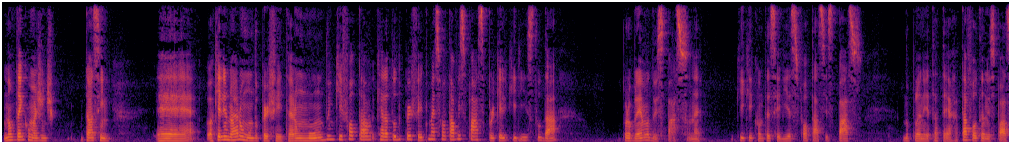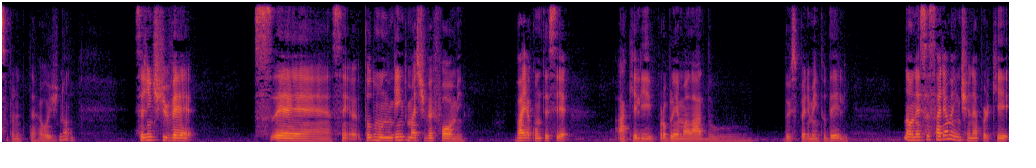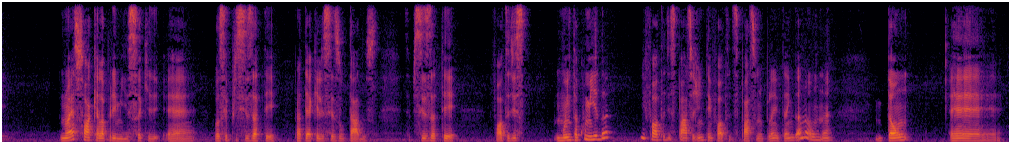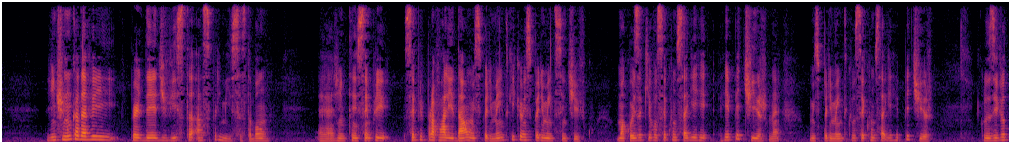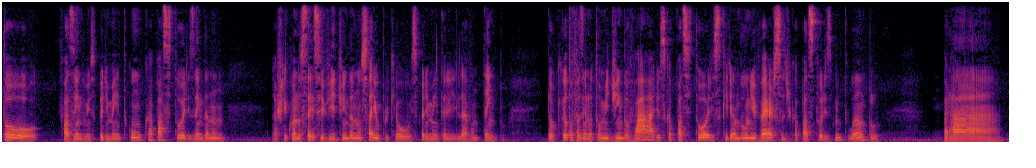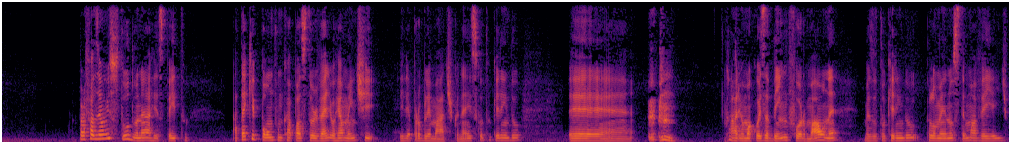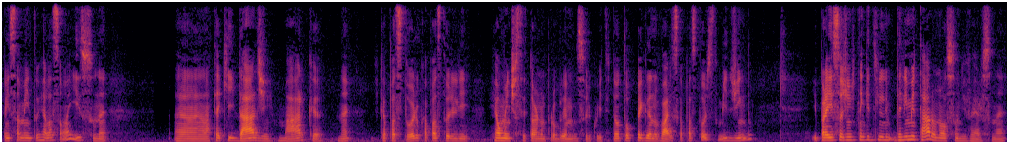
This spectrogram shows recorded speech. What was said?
não tem como a gente... Então, assim, é, aquele não era um mundo perfeito, era um mundo em que faltava, que era tudo perfeito, mas faltava espaço, porque ele queria estudar problema do espaço, né? O que, que aconteceria se faltasse espaço no planeta Terra? Tá faltando espaço no planeta Terra hoje? Não. Se a gente tiver é, se, todo mundo, ninguém mais tiver fome, vai acontecer aquele problema lá do, do experimento dele? Não necessariamente, né? Porque não é só aquela premissa que é, você precisa ter para ter aqueles resultados. Você precisa ter falta de muita comida e falta de espaço. A gente tem falta de espaço no planeta? Ainda não, né? Então, é... a gente nunca deve perder de vista as premissas, tá bom? É, a gente tem sempre, sempre para validar um experimento, o que é um experimento científico? Uma coisa que você consegue re repetir, né? Um experimento que você consegue repetir. Inclusive, eu estou fazendo um experimento com capacitores, ainda não Acho que quando sair esse vídeo ainda não saiu, porque o experimento ele leva um tempo. Então o que eu estou fazendo? Eu estou medindo vários capacitores, criando um universo de capacitores muito amplo para para fazer um estudo, né, a respeito até que ponto um capacitor velho realmente ele é problemático, né? Isso que eu estou querendo é... claro, é uma coisa bem informal, né? Mas eu estou querendo pelo menos ter uma veia de pensamento em relação a isso, né? uh, até que idade marca né, de capacitor, o capacitor ele realmente se torna um problema no circuito. Então eu estou pegando vários capacitores, estou medindo, e para isso a gente tem que delimitar o nosso universo. Né?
